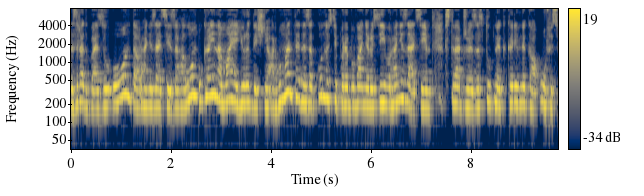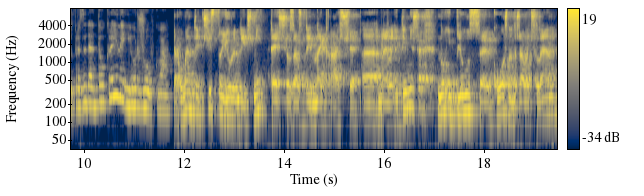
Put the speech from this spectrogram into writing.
з Радбезу ООН та організації загалом, Україна має юридичні аргументи незаконності перебування Росії в організації, стверджує заступник керівника офісу президента України Ігор Жовква. Аргументи чисто юридичні, те, що завжди найкраще, е, найлегітимніше. Ну і плюс е, кожна держава-член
